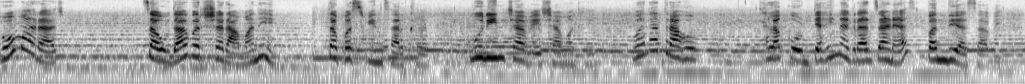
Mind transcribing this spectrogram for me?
हो महाराज. चौदा वर्ष रामाने तपस्वींसारखं मुनींच्या वेशामध्ये वनात राहो. त्याला कोणत्याही नगरात जाण्यास बंदी असावी.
